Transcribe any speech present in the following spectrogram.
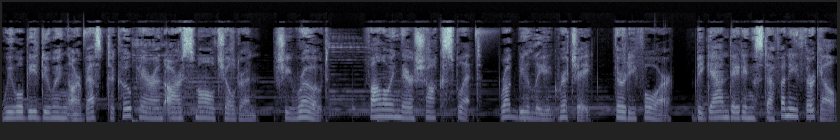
We will be doing our best to co-parent our small children, she wrote. Following their shock split, Rugby League Richie, 34, began dating Stephanie Thirkill,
